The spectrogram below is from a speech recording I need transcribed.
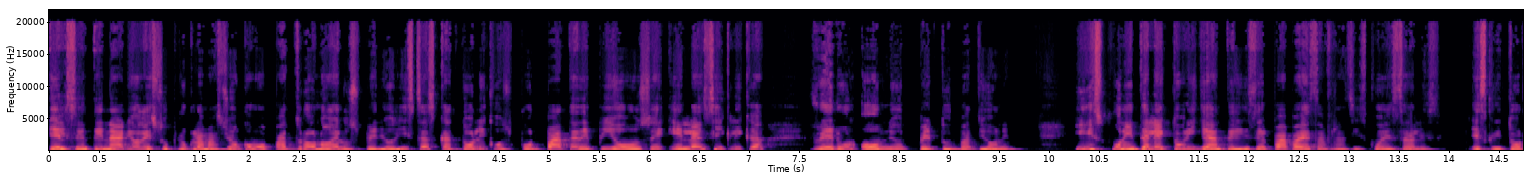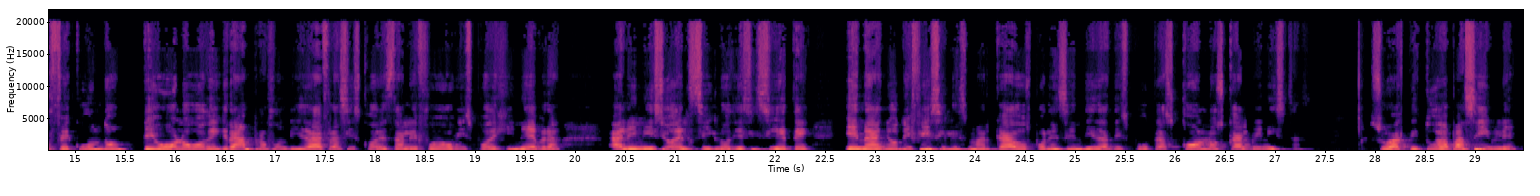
el centenario de su proclamación como patrono de los periodistas católicos por parte de Pío XI en la encíclica Rerum Omnium Perturbatione. Es un intelecto brillante, dice el Papa de San Francisco de Sales. Escritor fecundo, teólogo de gran profundidad, Francisco de Sales fue obispo de Ginebra al inicio del siglo XVII en años difíciles marcados por encendidas disputas con los calvinistas. Su actitud apacible,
